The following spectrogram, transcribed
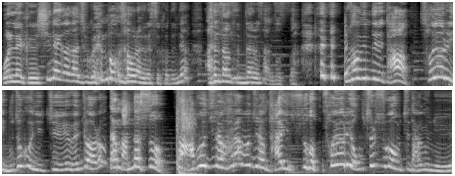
원래 그 시내 가가지고 햄버거 사오라 그랬었거든요. 안 사도 된다 그래서 안 샀어. 조상님들이 다 서열이 무조건 있지. 왠 줄 알아? 난 만났어. 나 아버지랑 할아버지랑 다 있어. 서열이 없을 수가 없지 당연히.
